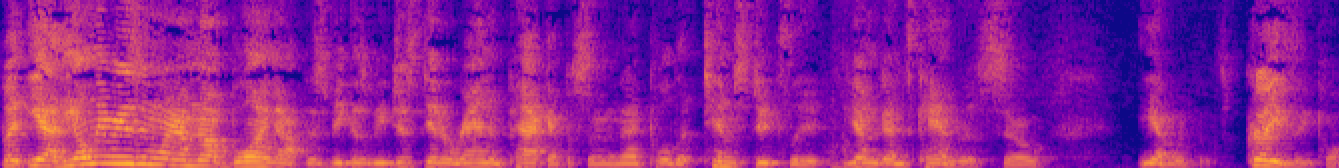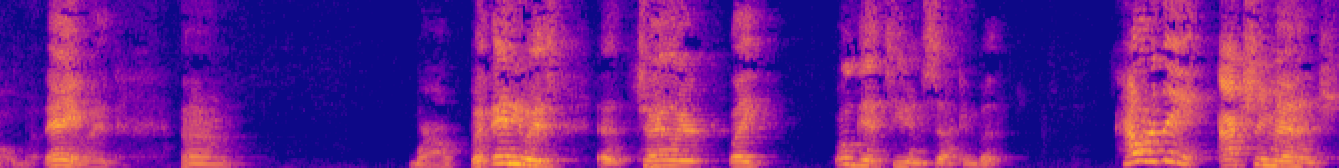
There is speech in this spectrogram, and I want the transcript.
But yeah, the only reason why I'm not blowing up is because we just did a random pack episode and I pulled up Tim Stützle at Young Guns Canvas. So yeah, it was crazy, Paul. But anyways, um, wow. But anyways, uh, Tyler, like we'll get to you in a second. But how did they actually manage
